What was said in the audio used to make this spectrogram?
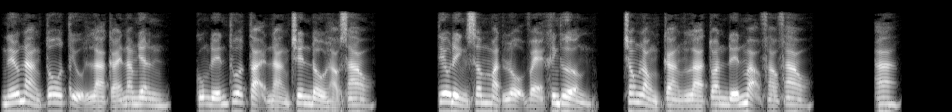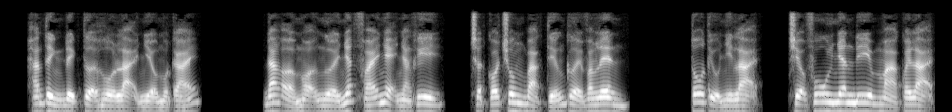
nếu nàng tô tiểu là cái nam nhân, cũng đến thua tại nàng trên đầu hảo sao. Tiêu đình sâm mặt lộ vẻ khinh thường, trong lòng càng là toan đến mạo phao phao. A, hắn tình địch tựa hồ lại nhiều một cái. Đang ở mọi người nhất phái nhẹ nhàng khi, chợt có chung bạc tiếng cười vang lên. Tô Tiểu nhìn lại, triệu phu nhân đi mà quay lại,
